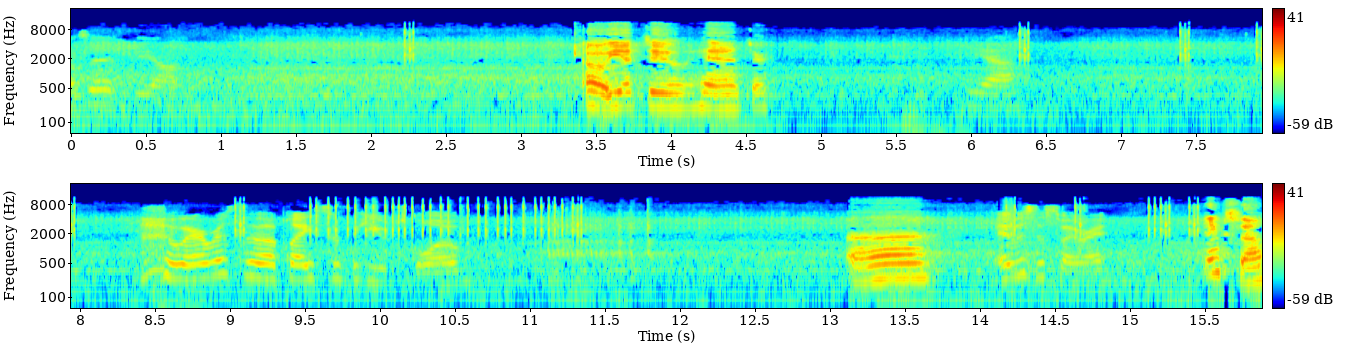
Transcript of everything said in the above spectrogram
was it? The, um. Oh, you have to hit enter. Yeah. Where was the place with the huge globe? Uh, It was this way, right? I think so.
